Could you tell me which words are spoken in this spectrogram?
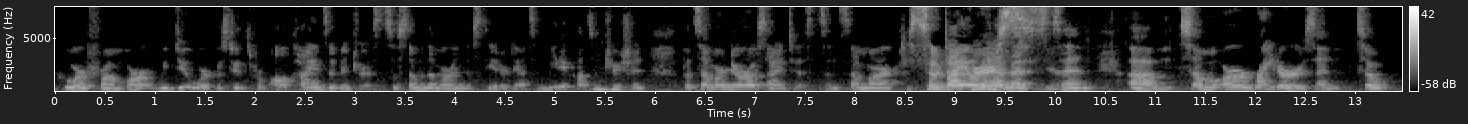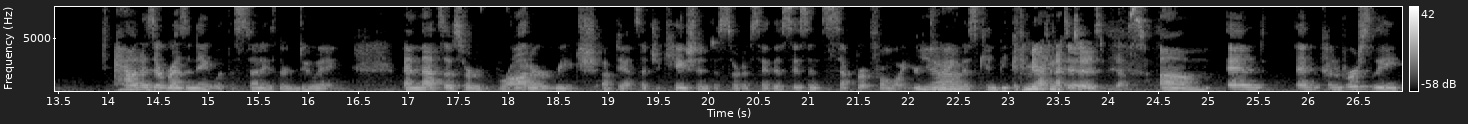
who are from, or we do work with students from all kinds of interests. So some of them are in this theater, dance, and media concentration, but some are neuroscientists, and some are Just so biochemists Yeah. and um, some are writers and so how does it resonate with the studies they're doing and that's a sort of broader reach of dance education to sort of say this isn't separate from what you're Yeah. doing this can be It can be connected, connected. Yes. Um, and and conversely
